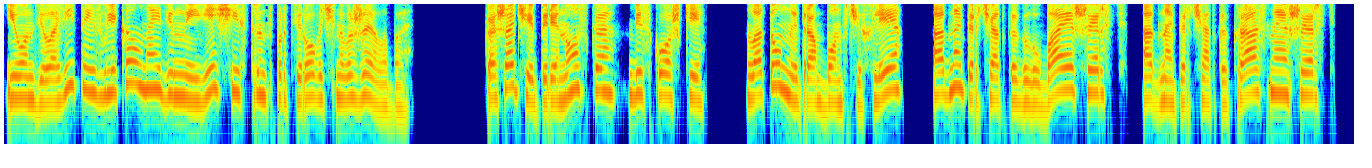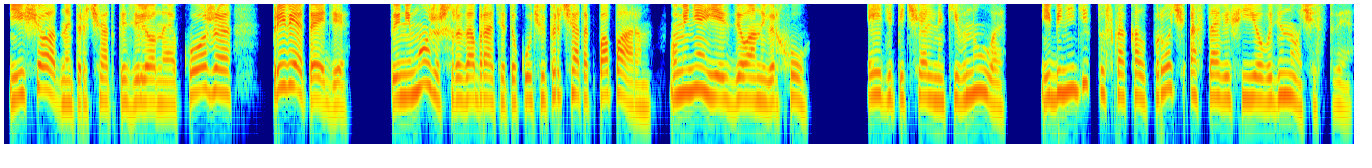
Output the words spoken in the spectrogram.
и он деловито извлекал найденные вещи из транспортировочного желоба. Кошачья переноска, без кошки, латунный тромбон в чехле, одна перчатка голубая шерсть, одна перчатка красная шерсть, еще одна перчатка зеленая кожа. «Привет, Эдди! Ты не можешь разобрать эту кучу перчаток по парам? У меня есть дела наверху». Эдди печально кивнула, и Бенедикт ускакал прочь, оставив ее в одиночестве.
